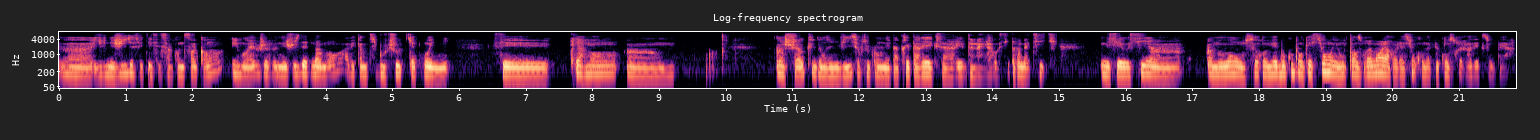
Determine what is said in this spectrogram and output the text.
Euh, il venait juste de fêter ses 55 ans et moi-même je venais juste d'être maman avec un petit bout de chou de 4 mois et demi. C'est clairement un, un choc dans une vie, surtout quand on n'est pas préparé et que ça arrive de manière aussi dramatique. mais c'est aussi un, un moment où on se remet beaucoup en question et on pense vraiment à la relation qu'on a pu construire avec son père.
